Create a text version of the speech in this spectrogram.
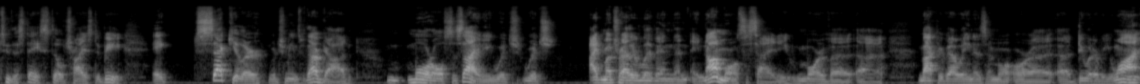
to this day still tries to be, a secular, which means without God, moral society, which which I'd much rather live in than a non-moral society, more of a uh, Machiavellianism or, or a, a do whatever you want,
